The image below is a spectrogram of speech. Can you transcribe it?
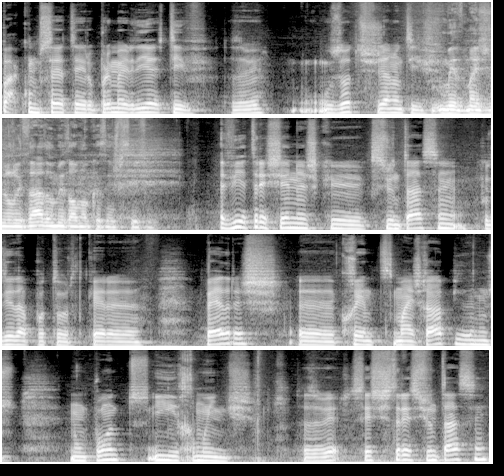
pá, comecei a ter, o primeiro dia tive, estás a ver? Os outros já não tive. Um medo mais generalizado ou medo de alguma coisa em específico? Havia três cenas que, que se juntassem, podia dar para o torto, que era pedras, eh, corrente mais rápida num, num ponto e remoinhos. Estás a ver? Se estes três se juntassem,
